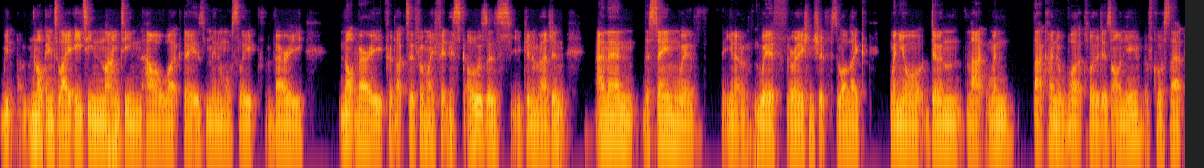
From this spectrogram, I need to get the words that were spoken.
not going to like 18 19 hour work days minimal sleep very not very productive for my fitness goals as you can imagine. And then the same with you know with relationships as well. Like when you're doing that when that kind of workload is on you of course that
